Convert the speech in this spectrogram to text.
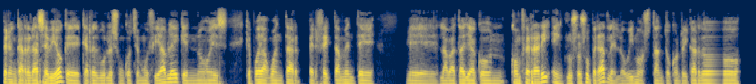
pero en carrera se vio que, Red Bull es un coche muy fiable, que no es, que puede aguantar perfectamente eh, la batalla con, con, Ferrari e incluso superarle. Lo vimos tanto con Ricardo,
